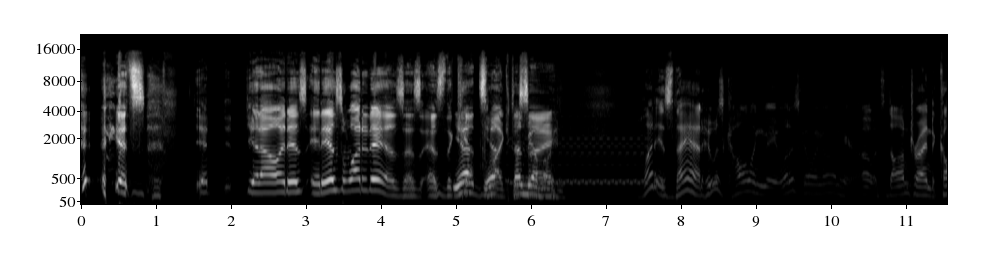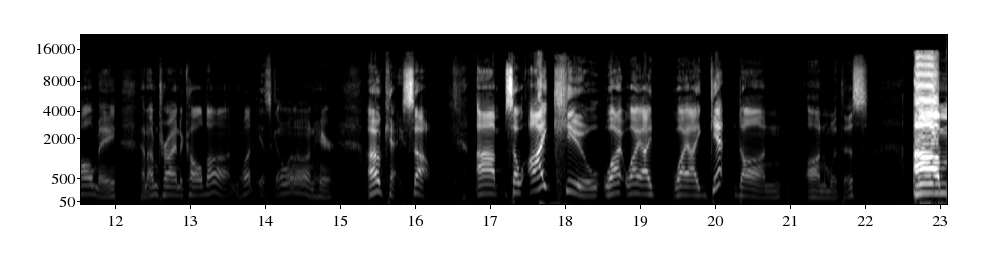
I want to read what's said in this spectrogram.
it's, it, you know, it is, it is what it is, as as the Yeah, kids yeah, like to tell me about say. What is that? Who is calling me? What is going on here? Oh, it's Don trying to call me, and I'm trying to call Don. What is going on here? Okay, so, um, so IQ, why, why I, why I get Don on with this? Um,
